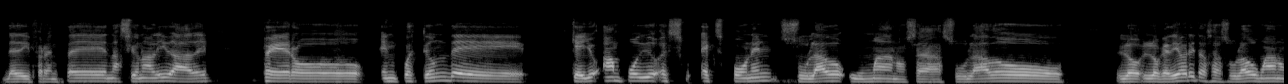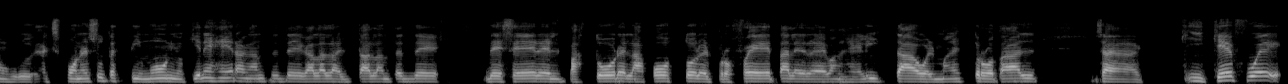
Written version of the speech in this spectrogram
de diferentes nacionalidades, pero en cuestión de que ellos han podido exponer su lado humano, o sea, su lado, lo, lo que digo ahorita, o sea, su lado humano, exponer su testimonio, quiénes eran antes de llegar al altar, antes de, de ser el pastor, el apóstol, el profeta, el evangelista o el maestro tal. O sea, ¿y qué fue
